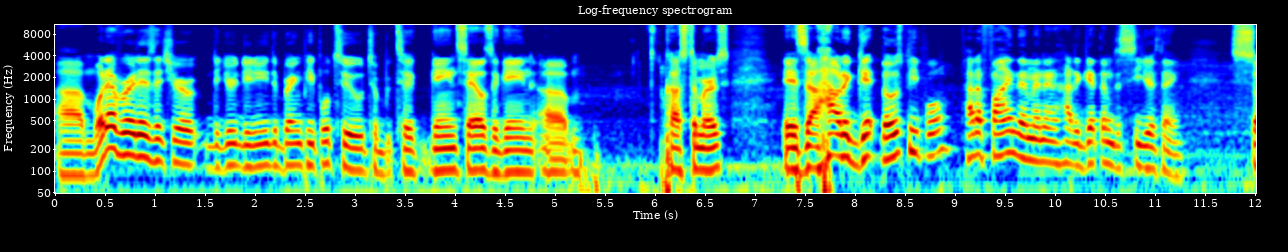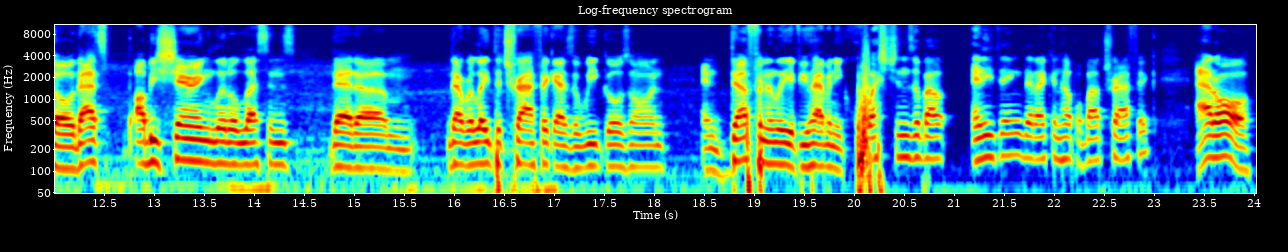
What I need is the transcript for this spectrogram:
um, whatever it is that you're that you need to bring people to to to gain sales, to gain um, customers, is uh, how to get those people, how to find them, and then how to get them to see your thing. So that's I'll be sharing little lessons that um, that relate to traffic as the week goes on. And definitely, if you have any questions about anything that I can help about traffic at all,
